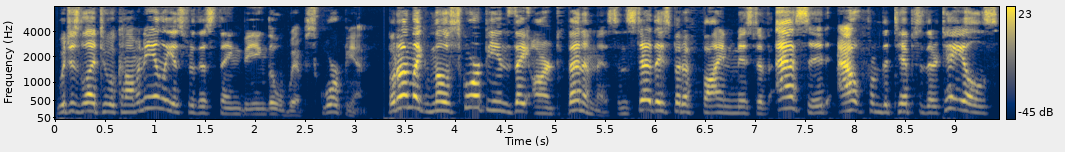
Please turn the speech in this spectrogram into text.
Which has led to a common alias for this thing being the whip scorpion. But unlike most scorpions, they aren't venomous. Instead, they spit a fine mist of acid out from the tips of their tails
